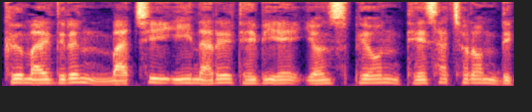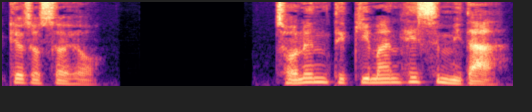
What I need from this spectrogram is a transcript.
그 말들은 마치 이 날을 대비해 연습해온 대사처럼 느껴졌어요. 저는 듣기만 했습니다.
